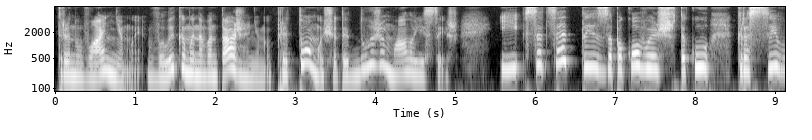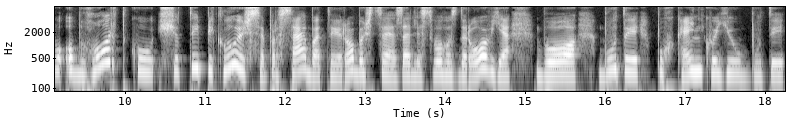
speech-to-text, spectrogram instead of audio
тренуваннями, великими навантаженнями, при тому, що ти дуже мало їсиш. І все це ти запаковуєш в таку красиву обгортку, що ти піклуєшся про себе, ти робиш це задля свого здоров'я, бо бути пухкенькою, бути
